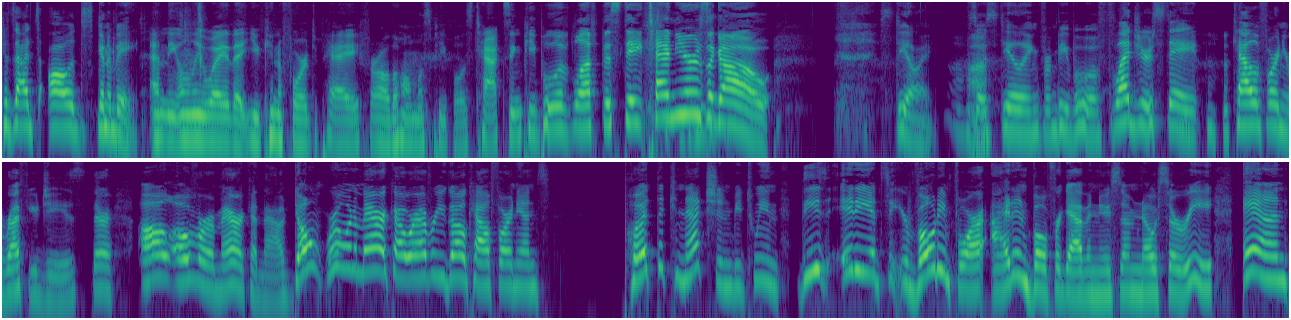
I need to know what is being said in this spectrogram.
Because that's all it's going to be. And the only way that you can afford to pay for all the homeless people is taxing people who have left the state 10 years ago. stealing. So uh-huh. stealing from people who have fled your state, California refugees. They're all over America now. Don't ruin America wherever you go, Californians. Put the connection between these idiots that you're voting for. I didn't vote for Gavin Newsom, no siree, and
